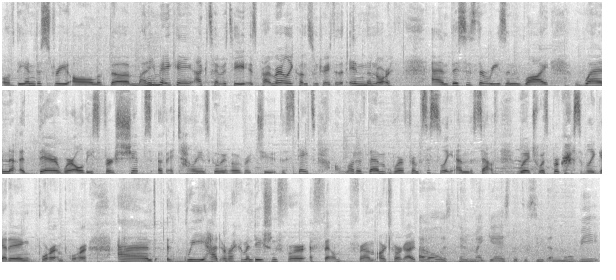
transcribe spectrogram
All of the industry, all of the money making activity is primarily concentrated in the north, and this is the reason why, when there were all these first ships of Italians going over to the States, a lot of them were from Sicily and the south, which was progressively getting poorer and poorer. And we had a recommendation for a film from our tour guide. I always tell my guests to see that movie,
